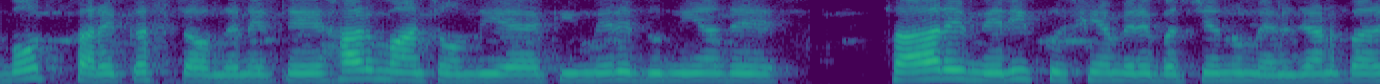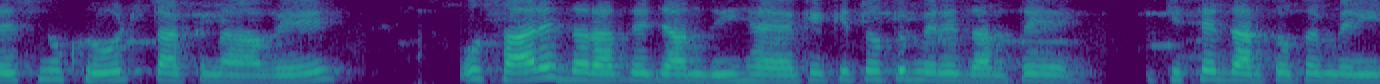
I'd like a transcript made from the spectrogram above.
ਬਹੁਤ ਸਾਰੇ ਕਸ਼ਟ ਆਉਂਦੇ ਨੇ ਤੇ ਹਰ ਮਾਂ ਚਾਹੁੰਦੀ ਹੈ ਕਿ ਮੇਰੇ ਦੁਨੀਆ ਦੇ ਸਾਰੇ ਮੇਰੀ ਖੁਸ਼ੀਆਂ ਮੇਰੇ ਬੱਚੇ ਨੂੰ ਮਿਲ ਜਾਣ, ਪਰ ਇਸ ਨੂੰ ਖਰੋਚ ਤੱਕ ਨਾ ਆਵੇ। ਉਹ ਸਾਰੇ ਦਰਾਂ ਤੇ ਜਾਂਦੀ ਹੈ ਕਿ ਕਿਤੋਂ ਤੋਂ ਮੇਰੇ ਦਰ ਤੇ, ਕਿਸੇ ਦਰ ਤੋਂ ਤਾਂ ਮੇਰੀ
